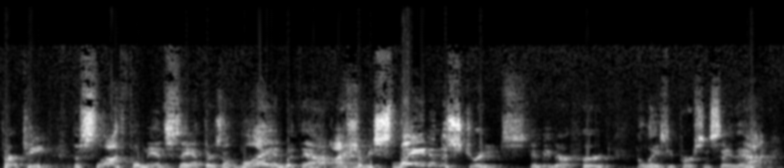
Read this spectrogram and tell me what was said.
13, the slothful man saith, There's a lion without, I shall be slain in the streets. Have you ever heard a lazy person say that?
